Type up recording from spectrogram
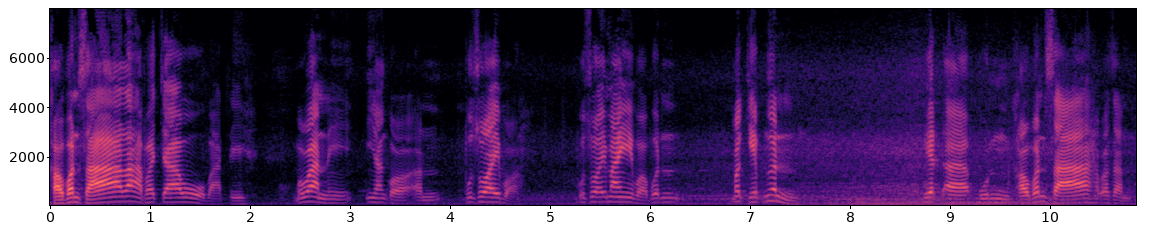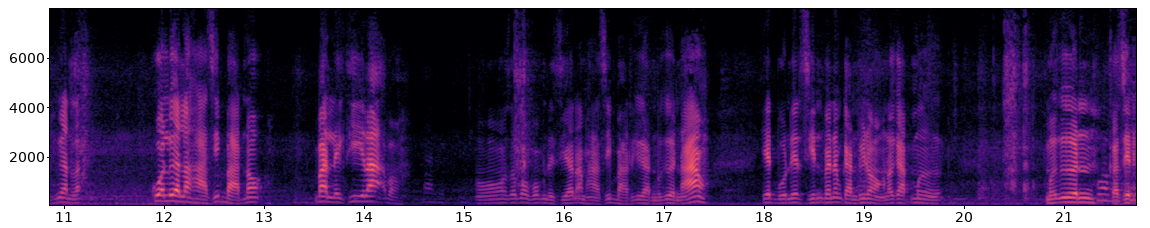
เขาพรรษาล่าพระเจ้าบาดนี้เมื่อวานนี้ยังก่ออันผู้ซอยบ่ผู้ซอยไม่บ่เพิ่นมาเก็บเงิน เฮ็ดอ่าบุญเขาพรรษาว่าซั่นเฮือนละครัวเรือนละ50บาทเนาะบ้านเลขที่ละบ่บ้านเลขที่อ๋อสมมุติผมได้เสียน้ำ50บาทคือกันมื้ออื่นเอาเฮ็ดบุญเฮ็ดศีลไปนํกันพี่น้องนะครับมื้อมื้ออื่นทั่วปก็ระเทสิศ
